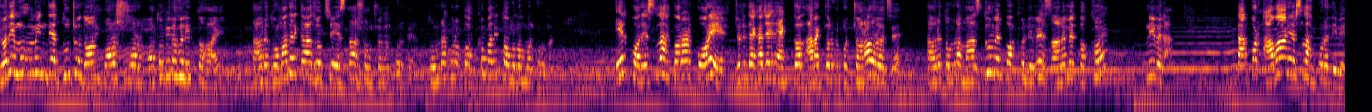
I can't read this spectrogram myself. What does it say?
যদি মুমিনদের দুটো দল পরস্পর মতবিরহ লিপ্ত হয়, তাহলে তোমাদের কাজ হচ্ছে ইসলাহ সংশোধন করবে। তোমরা কোনো পক্ষপাতিত্ব অবলম্বন করো না। এরপর ইসলাহ করার পরে যদি দেখা যায় এক দল আরেক দলের উপর চড়াও হয়েছে তাহলে তোমরা মাজদুমের পক্ষ নিবে, জালেমের পক্ষ নিবে না। তারপর আবার ইসলাহ করে দিবে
